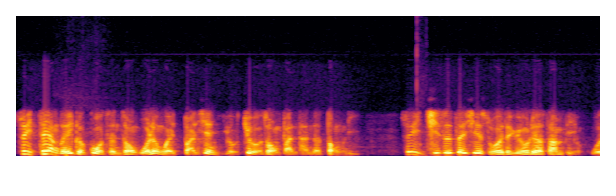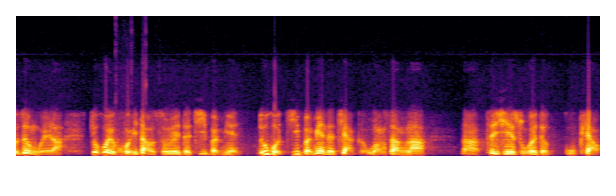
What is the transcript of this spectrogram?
所以这样的一个过程中，我认为短线有就有这种反弹的动力。所以其实这些所谓的原料商品，我认为啦，就会回到所谓的基本面。如果基本面的价格往上拉，那这些所谓的股票，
